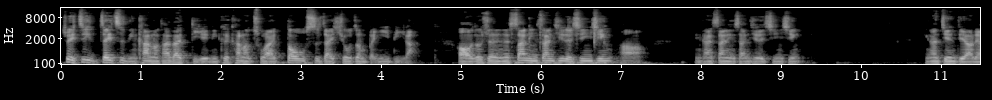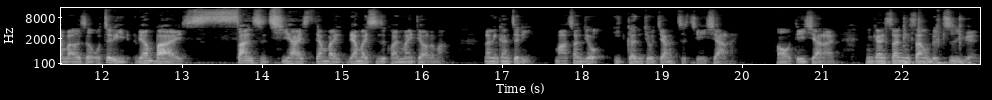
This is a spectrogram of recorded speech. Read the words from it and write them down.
所以这这次你看到它在跌，你可以看得出来都是在修正本一比啦。哦，都是三零三七的星星啊，你看三零三七的星星，你看今天跌到两百二十，我这里两百三十七还两百两百四十块卖掉了嘛？那你看这里马上就一根就这样子跌下来，哦，跌下来，你看三零三五的智远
